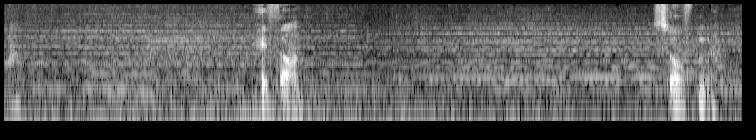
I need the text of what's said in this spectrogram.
Hethon. Sofna.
